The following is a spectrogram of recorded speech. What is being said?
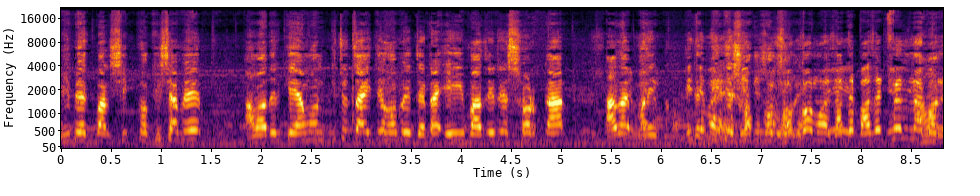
বিবেকবান শিক্ষক হিসাবে আমাদেরকে এমন কিছু চাইতে হবে যেটা এই বাজেটের সরকার মানে সক্ষম সক্ষম হয় যাতে বাজেট ফেল না করে।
